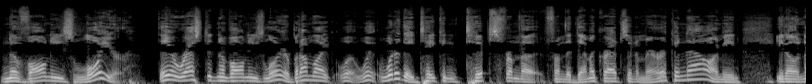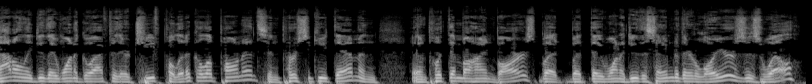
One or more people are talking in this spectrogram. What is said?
Navalny's lawyer. They arrested Navalny's lawyer, but I'm like, what, what, are they taking tips from the from the Democrats in America now? I mean, you know, not only do they want to go after their chief political opponents and persecute them and and put them behind bars, but but they want to do the same to their lawyers as well.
